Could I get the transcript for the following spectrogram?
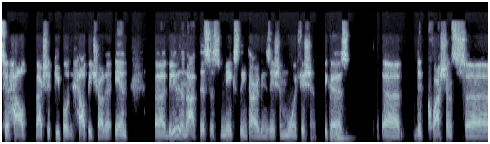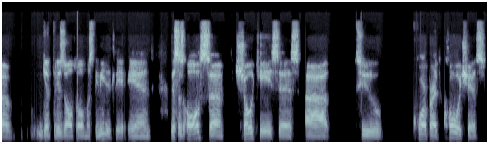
to help actually people help each other. And uh, believe it or not, this is makes the entire organization more efficient because mm-hmm. Uh, the questions uh, get resolved almost immediately. And this is also showcases uh, to corporate coaches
